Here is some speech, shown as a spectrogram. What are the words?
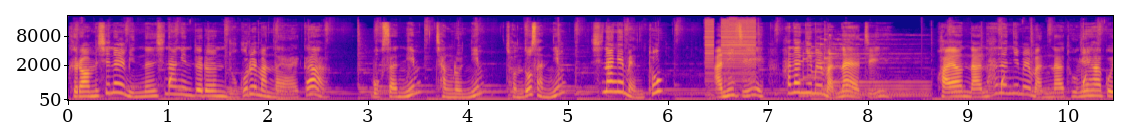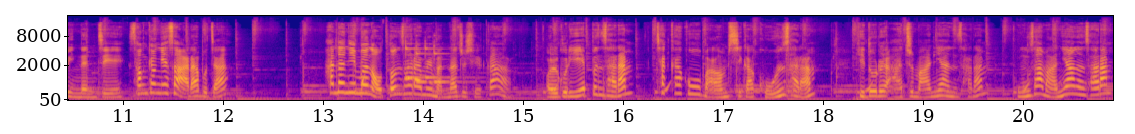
그럼 신을 믿는 신앙인들은 누구를 만나야 할까? 목사님, 장로님, 전도사님, 신앙의 멘토? 아니지, 하나님을 만나야지. 과연 난 하나님을 만나 동행하고 있는지 성경에서 알아보자. 하나님은 어떤 사람을 만나 주실까? 얼굴이 예쁜 사람, 착하고 마음씨가 고운 사람, 기도를 아주 많이 하는 사람, 봉사 많이 하는 사람?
